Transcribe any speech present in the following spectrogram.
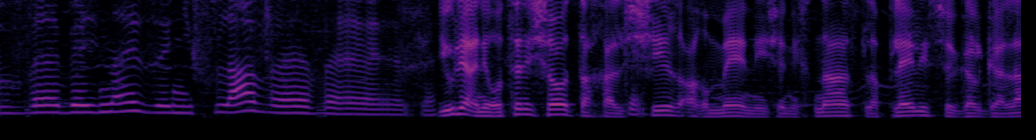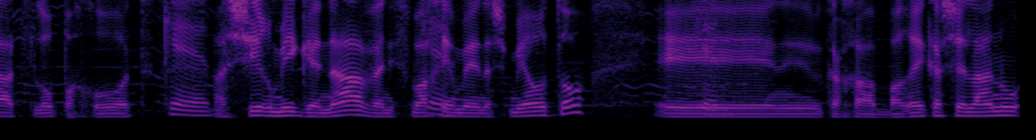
ובעיניי זה נפלא ו... וזה. יוליה, אני רוצה לשאול אותך על כן. שיר ארמני שנכנס לפלייליסט של גלגלצ, לא פחות. כן. השיר מי גנה, ואני אשמח כן. אם אה, נשמיע אותו. אה, אני- ככה, ברקע שלנו.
